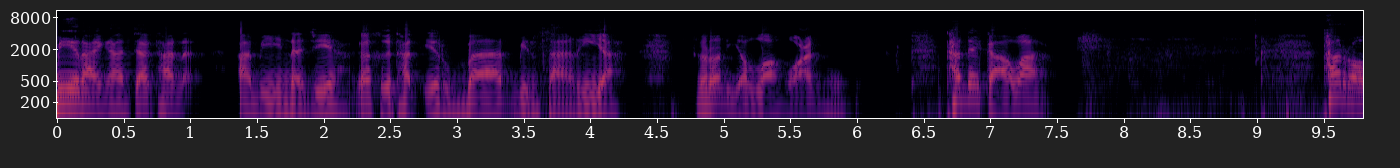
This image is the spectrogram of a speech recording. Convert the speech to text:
มีรายงานจากท่านอบีนาจีห์ก็คือท่านอิรบาดบินซารียะห์รอดิยัลลอฮุอันฮุท่านได้กล่าวว่า ถ้ารอ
